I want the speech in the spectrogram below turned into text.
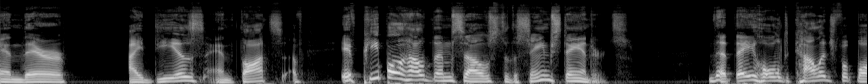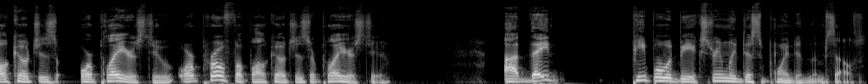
and their ideas and thoughts of if people held themselves to the same standards that they hold college football coaches or players to or pro football coaches or players to uh, they people would be extremely disappointed in themselves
